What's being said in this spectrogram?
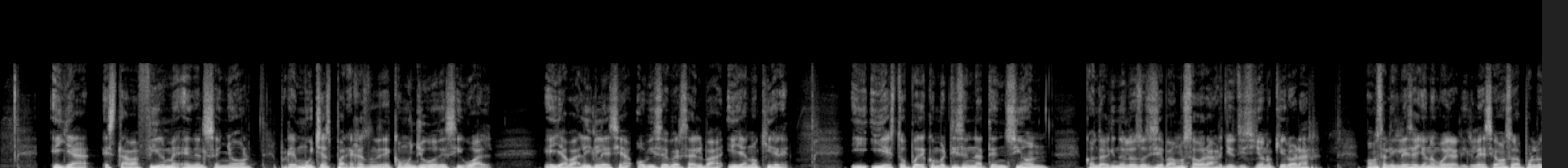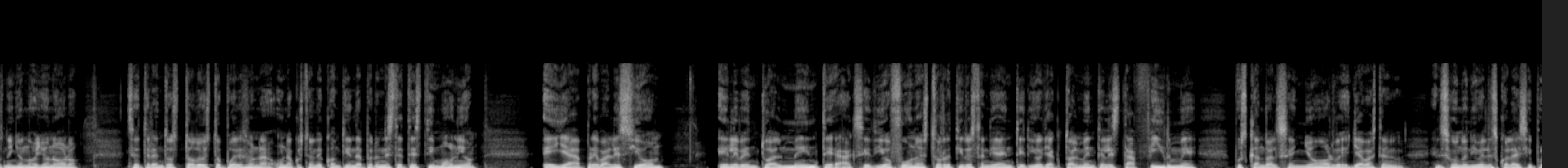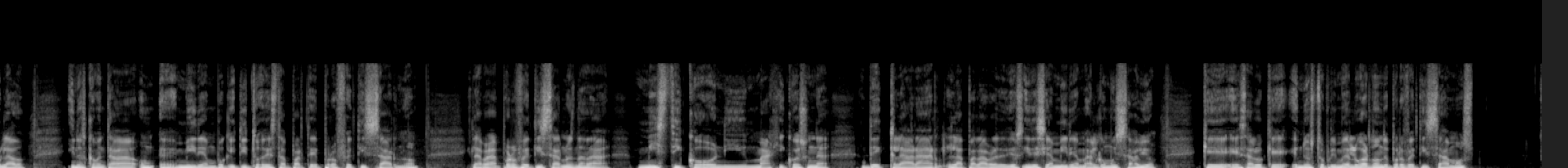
Ella estaba firme en el Señor, porque hay muchas parejas donde hay como un yugo desigual. Ella va a la iglesia o viceversa, él va y ella no quiere. Y, esto puede convertirse en una tensión. Cuando alguien de los dos dice, vamos a orar, yo dice, yo no quiero orar. Vamos a la iglesia, yo no voy a la iglesia. Vamos a orar por los niños, no, yo no oro, etcétera. Entonces, todo esto puede ser una, una cuestión de contienda, pero en este testimonio, ella prevaleció él eventualmente accedió, fue uno de estos retiros en día interior y actualmente él está firme buscando al Señor, ya va a estar en, el segundo nivel de escuela de discipulado. Y nos comentaba eh, Miriam un poquitito de esta parte de profetizar, ¿no? La verdad, profetizar no es nada místico ni mágico, es una declarar la palabra de Dios. Y decía Miriam algo muy sabio, que es algo que en nuestro primer lugar donde profetizamos,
